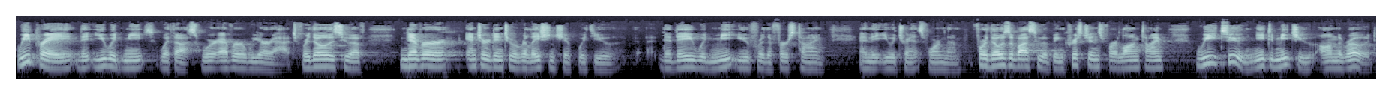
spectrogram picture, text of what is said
We pray that you would meet with us wherever we are at. For those who have never entered into a relationship with you, that they would meet you for the first time and that you would transform them. For those of us who have been Christians for a long time, we too need to meet you on the road.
